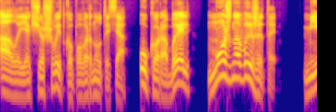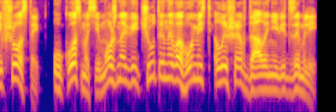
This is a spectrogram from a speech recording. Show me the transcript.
Але якщо швидко повернутися у корабель, можна вижити. Міф шостий. У космосі можна відчути невагомість лише вдалені від Землі.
